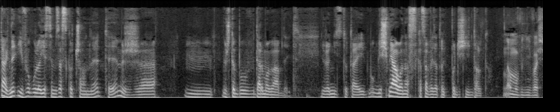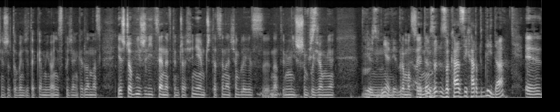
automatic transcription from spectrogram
Tak, no i w ogóle jestem zaskoczony tym, że, mm, że to był darmowy update. Że nic tutaj, mogli śmiało nas skasować za to po 10 dolka. No, mówili właśnie, że to będzie taka miła niespodzianka dla nas. Jeszcze obniżyli cenę w tym czasie. Nie wiem, czy ta cena ciągle jest na tym niższym poziomie jest, nie wiem, promocyjnym. Z, z, okazji Hardbleeda? Yy,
